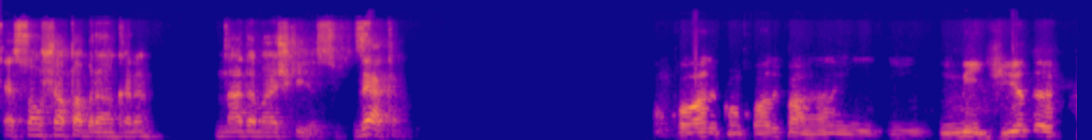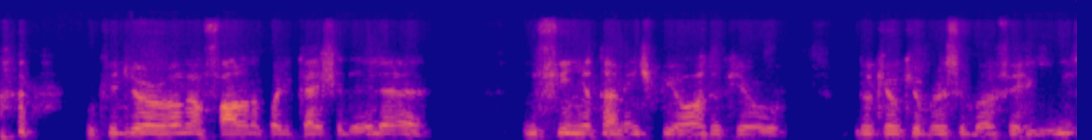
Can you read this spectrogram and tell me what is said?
É só um chapa branca, né? Nada mais que isso. Zeca? Concordo, concordo com a Ana. Em, em, em medida, o que o Joe Rogan fala no podcast dele é infinitamente pior do que o do que o que o Bruce Buffer diz,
